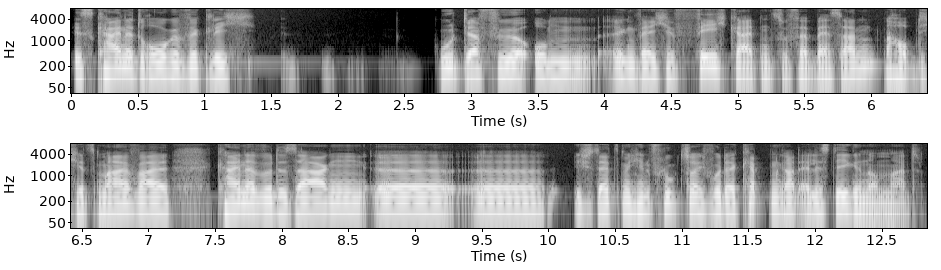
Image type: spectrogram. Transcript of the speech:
ist keine Droge wirklich gut dafür, um irgendwelche Fähigkeiten zu verbessern, behaupte ich jetzt mal, weil keiner würde sagen, äh, äh, ich setze mich in ein Flugzeug, wo der Captain gerade LSD genommen hat.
